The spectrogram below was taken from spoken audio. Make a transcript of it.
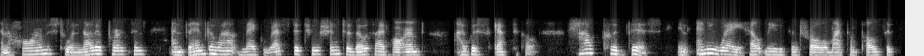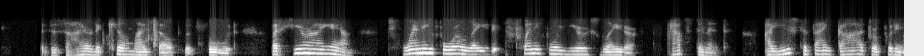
and harms to another person and then go out and make restitution to those I'd harmed, I was skeptical. How could this in any way help me to control my compulsive desire to kill myself with food? But here I am, 24, later, 24 years later, abstinent. I used to thank God for putting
